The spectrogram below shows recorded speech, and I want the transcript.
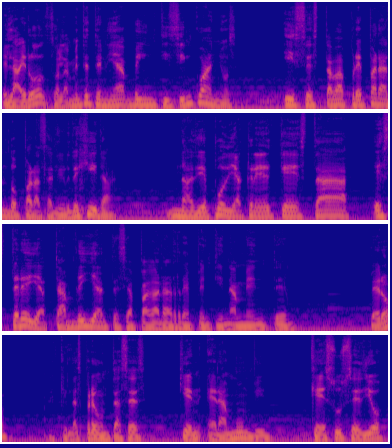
El Airo solamente tenía 25 años y se estaba preparando para salir de gira. Nadie podía creer que esta estrella tan brillante se apagara repentinamente. Pero aquí las preguntas es, ¿quién era Moonbeam? ¿Qué sucedió?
